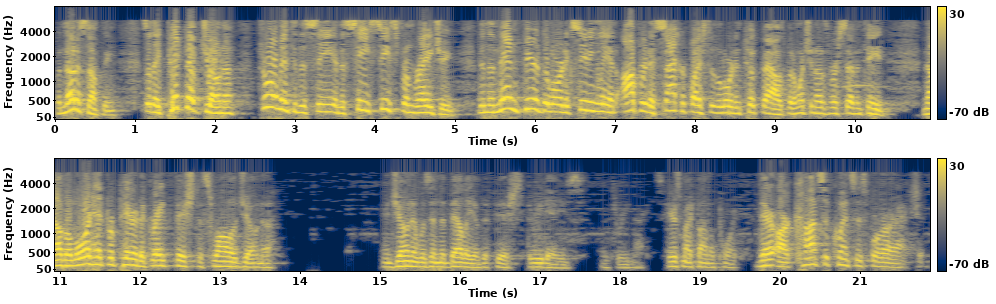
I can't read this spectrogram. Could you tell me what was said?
But notice something. So they picked up Jonah, threw him into the sea, and the sea ceased from raging. Then the men feared the Lord exceedingly and offered a sacrifice to the Lord and took vows. But I want you to notice verse 17. Now the Lord had prepared a great fish to swallow Jonah. And Jonah was in the belly of the fish three days and three nights. Here's my final point. There are consequences for our actions.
